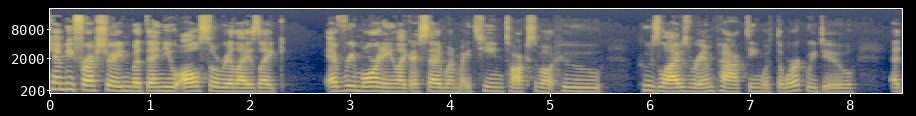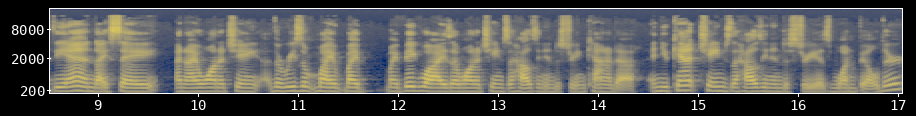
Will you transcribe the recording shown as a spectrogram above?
can be frustrating. But then you also realize, like every morning, like I said, when my team talks about who whose lives we're impacting with the work we do at the end I say, and I want to change the reason my my my big why is I want to change the housing industry in Canada. And you can't change the housing industry as one builder.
